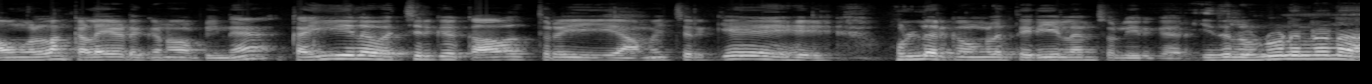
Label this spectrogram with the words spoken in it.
அவங்க எல்லாம் களை எடுக்கணும் அப்படின்னு கையில வச்சிருக்க காவல்துறை அமைச்சருக்கே உள்ள இருக்கவங்கள தெரியலன்னு சொல்லியிருக்காரு. இதுல இன்னொன்னு என்னன்னா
